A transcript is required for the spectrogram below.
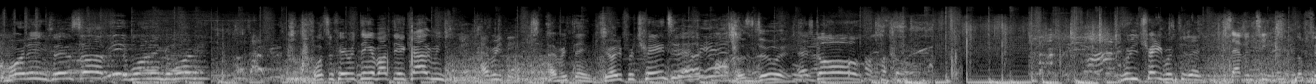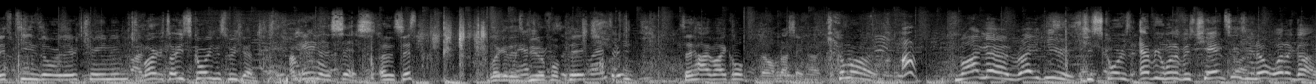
Good morning. Say what's up. Good morning. Good morning. What's your favorite thing about the academy? Everything. Everything. You ready for training today? Hell yeah. Let's do it. Let's go. Who are you training with today? 17. The 15s over there training. Marcus, are you scoring this weekend? I'm getting an assist. An assist? Look at this beautiful pitch. Say hi, Michael. No, I'm not saying that. Come on. My man, right here. He scores every one of his chances. You know, what a guy.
